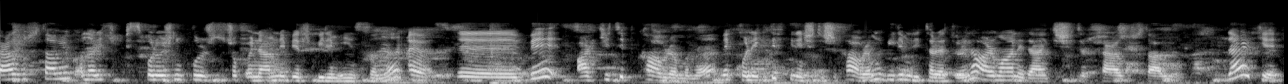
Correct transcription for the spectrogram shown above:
Carl Gustav Jung analitik psikolojinin kurucusu çok önemli bir bilim insanı. Evet. Ee, ve arketip kavramını ve kolektif bilinç dışı kavramını bilim literatürüne armağan eden kişidir Carl Gustav Jung. Der ki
